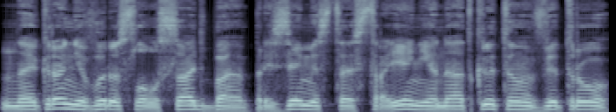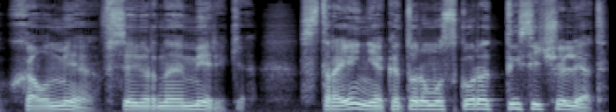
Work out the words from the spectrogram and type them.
На экране выросла усадьба, приземистое строение на открытом ветру холме в Северной Америке. Строение, которому скоро тысяча лет.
